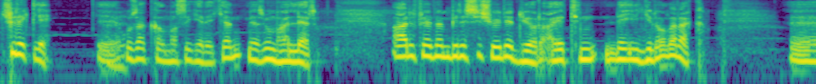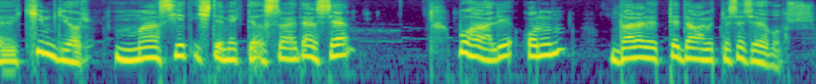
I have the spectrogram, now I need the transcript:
sürekli e, Evet. uzak kalması gereken mezmum haller. Ariflerden birisi şöyle diyor ayetinle ilgili olarak e, kim diyor masiyet işlemekte ısrar ederse bu hali onun dalalette devam etmesine sebep olur.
